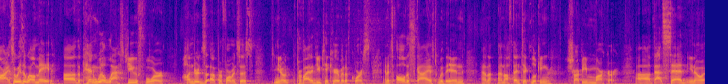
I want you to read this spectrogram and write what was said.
All right, so is it well made? Uh, the pen will last you for hundreds of performances. you know, provided you take care of it, of course. And it's all disguised within an, an authentic looking Sharpie marker. Uh, that said, you know,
